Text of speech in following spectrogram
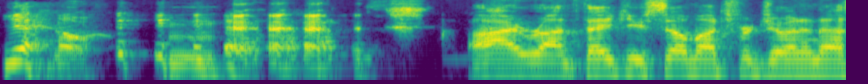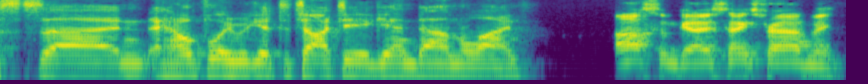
yeah. No. Mm. All right, Ron. Thank you so much for joining us, uh, and hopefully we get to talk to you again down the line. Awesome, guys. Thanks for having me.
